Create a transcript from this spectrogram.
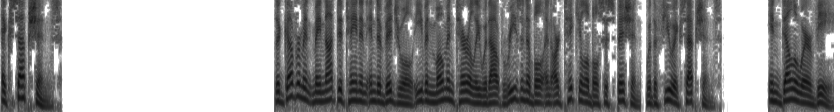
Exceptions The government may not detain an individual even momentarily without reasonable and articulable suspicion, with a few exceptions. In Delaware v.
